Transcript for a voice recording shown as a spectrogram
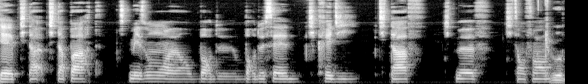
petit, a- petit appart, petite maison euh, en bord de bord de Seine, petit crédit, petit taf, petite meuf, petit enfant. Tu peux, vous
